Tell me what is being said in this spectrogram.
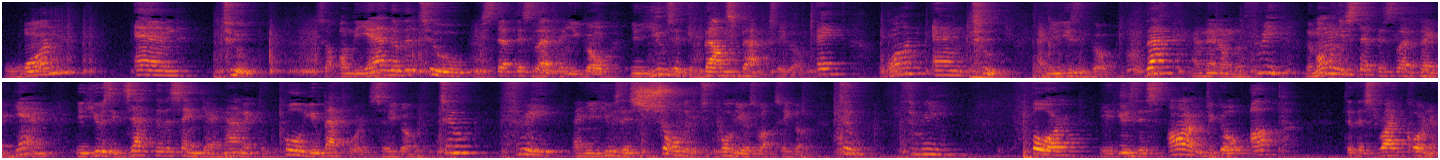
one, and two. So on the end of the two, you step this left and you go, you use it to bounce back. So you go eight, one, and two. And you usually go back, and then on the three, the moment you step this left leg again, you use exactly the same dynamic to pull you backwards. So you go two, three, and you use this shoulder to pull you as well. So you go two, three, four. You use this arm to go up to this right corner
